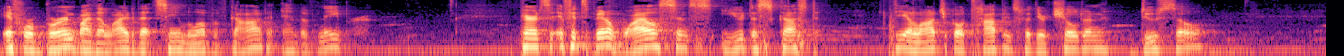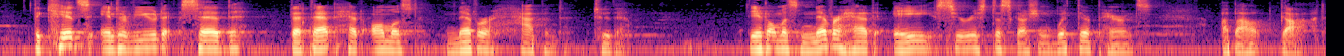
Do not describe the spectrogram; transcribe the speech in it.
if we're burned by the light of that same love of God and of neighbor. Parents, if it's been a while since you discussed theological topics with your children, do so. The kids interviewed said that that had almost never happened to them. They had almost never had a serious discussion with their parents about God.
